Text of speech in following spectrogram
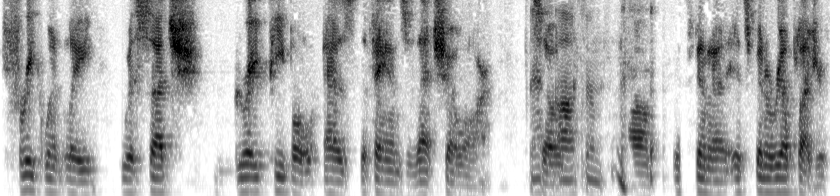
frequently with such great people as the fans of that show are. That's so awesome. uh, it's been a it's been a real pleasure.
